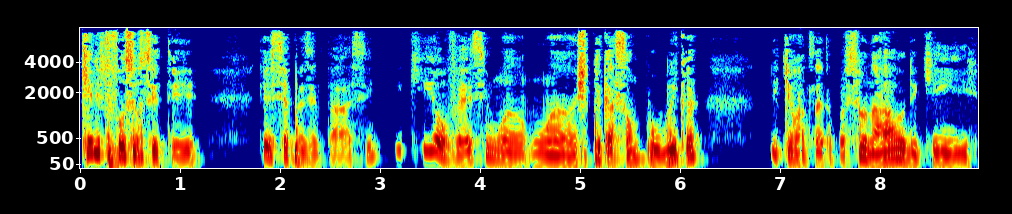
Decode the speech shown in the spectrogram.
que ele fosse ao CT, que ele se apresentasse e que houvesse uma, uma explicação pública de que é um atleta profissional, de que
